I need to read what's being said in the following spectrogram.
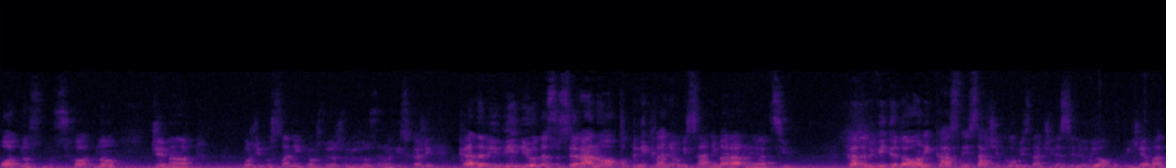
odnosno shodno džematu. Boži poslanik, kao što je došlo u Vjerodostojnom kaže kada bi vidio da su se rano okupili, klanjao bi sa njima rano jaciju. Kada bi vidio da oni kasnije sačekao bi, znači da se ljudi okupi džemat,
